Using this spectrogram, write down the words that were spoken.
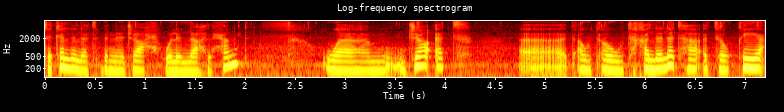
تكللت بالنجاح ولله الحمد وجاءت أو أو تخللتها التوقيع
